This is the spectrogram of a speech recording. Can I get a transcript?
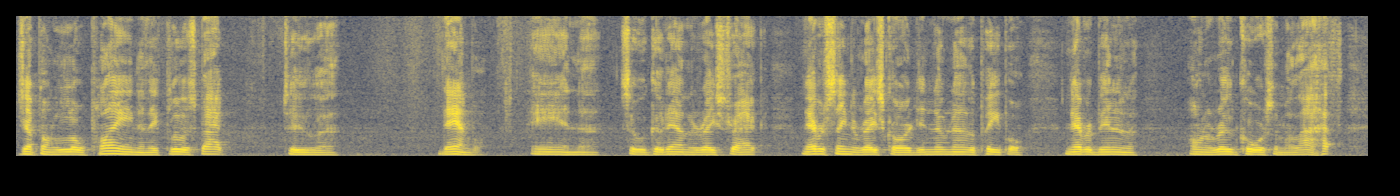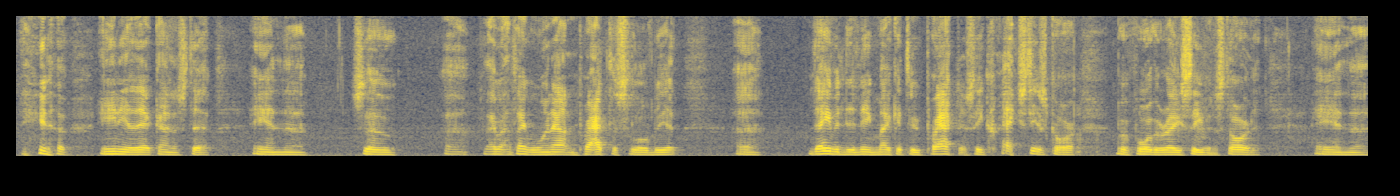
jumped on a little plane and they flew us back to uh, Danville. And so we'd go down to the racetrack. Never seen the race car, didn't know none of the people, never been in a, on a road course in my life, you know, any of that kind of stuff. And uh, so uh, I think we went out and practiced a little bit. Uh, David didn't even make it through practice. He crashed his car before the race even started. And uh,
